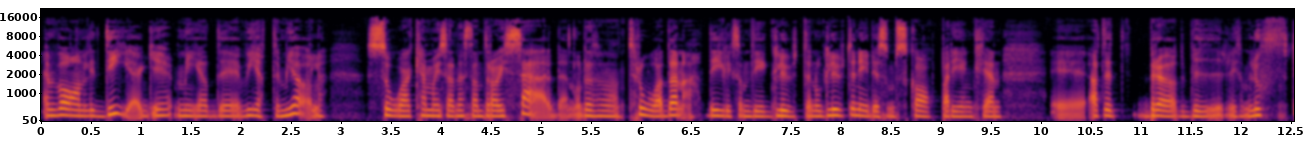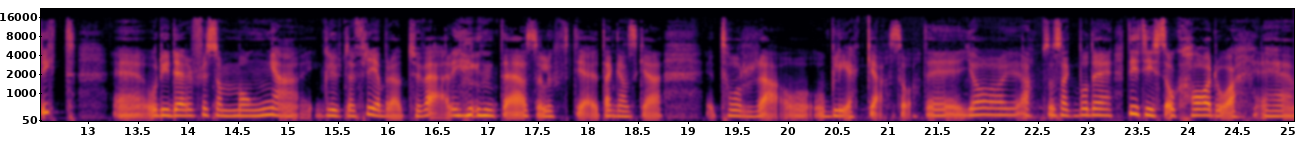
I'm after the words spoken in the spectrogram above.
en vanlig deg med eh, vetemjöl så kan man ju så nästan dra isär den och de här trådarna. Det är ju liksom det gluten och gluten är ju det som skapar egentligen eh, att ett bröd blir liksom luftigt. Eh, och det är därför som många glutenfria bröd tyvärr inte är så luftiga utan ganska torra och, och bleka. Så det, jag ja, som sagt både dietist och har då eh,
